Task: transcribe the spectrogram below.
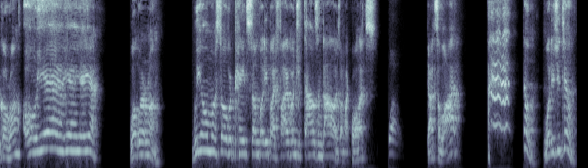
go wrong? Oh, yeah, yeah, yeah, yeah. What went wrong? We almost overpaid somebody by $500,000. I'm like, well, that's, Whoa. that's a lot. no, what did you do?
